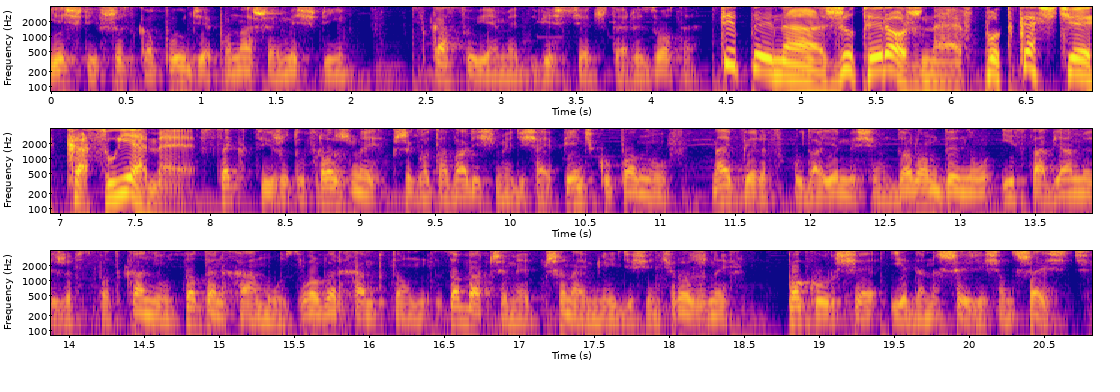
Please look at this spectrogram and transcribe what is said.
jeśli wszystko pójdzie po naszej myśli, skasujemy 204 zł. Typy na rzuty rożne w podcaście kasujemy. W sekcji rzutów rożnych przygotowaliśmy dzisiaj 5 kuponów. Najpierw udajemy się do Londynu i stawiamy, że w spotkaniu Tottenhamu z Wolverhampton zobaczymy przynajmniej 10 rożnych po kursie 1,66.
